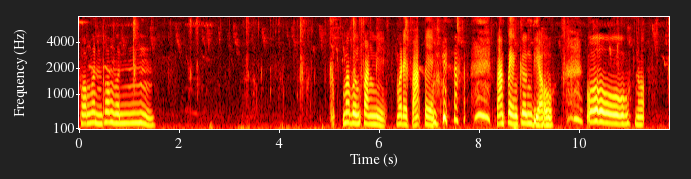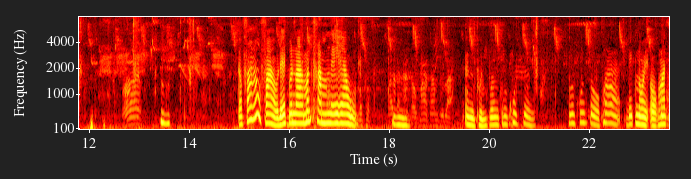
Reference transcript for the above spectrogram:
พอเงินพอเงิน มาเบิ่งฟังนี่ว่าได้ปะแปลงปะแปลงเครื่องเดียว โอ้เนาะ กะฟ้าวฟ้าวเด้เพิ่นว่ามันคำแล้ว อืม เออผุนเพิ่งคุณครูโซคุณครูโซผ้าเด็กหน่อยออกมาท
